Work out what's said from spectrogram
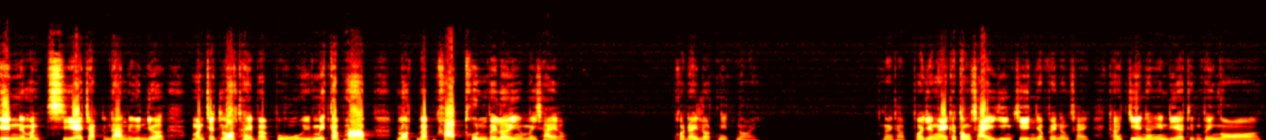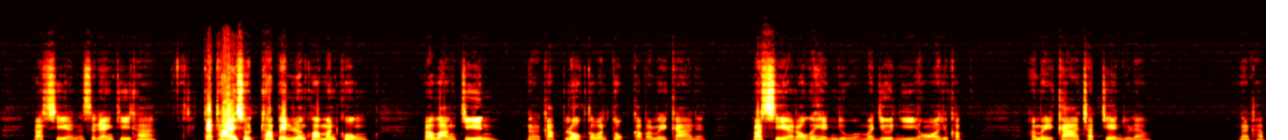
ตินเนี่ยมันเสียจากด้านอื่นเยอะ มันจะลดให้แบบโอ้ยมิตรภาพ ลดแบบขาดทุนไปเลยไม่ใช่หรอก ก็ได้ลดนิดหน่อยนะครับเพราะยังไงก็ต้องใช้ยิงจีนจำเป็นต้องใช้ ทั้งจีนทั้งอินเดียถึงไปงอรัสเซียนะแสดงทีท่าแต่ท้ายสุดถ้าเป็นเรื่องความมั่นคง ระหว่างจีนนะกับโลกตะวันตกกับอเมริกาเนี่ยรัสเซียเราก็เห็นอยู่มายืนอีอ๋ออยู่กับอเมริกาชัดเจนอยู่แล้วนะครับ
